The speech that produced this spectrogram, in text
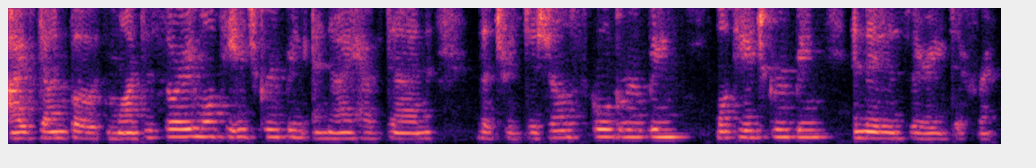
I've done both Montessori multi age grouping and I have done the traditional school grouping, multi age grouping, and it is very different.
